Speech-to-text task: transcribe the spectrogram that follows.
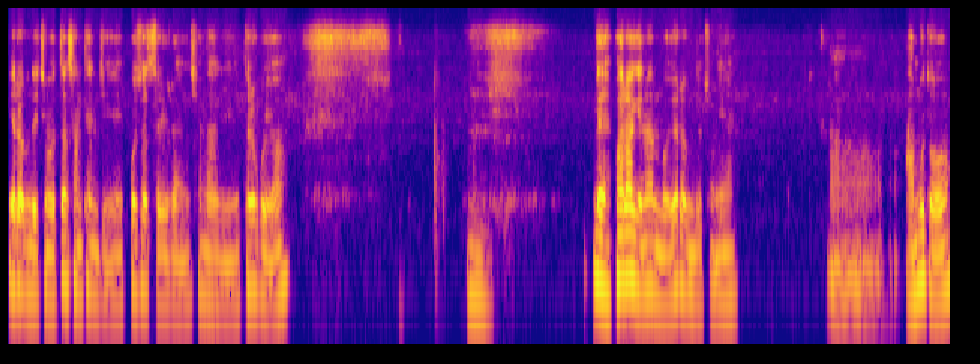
여러분들이 지금 어떤 상태인지 보셨으리라는 생각이 들고요. 음, 네, 바라기는 뭐 여러분들 중에 아, 아무도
